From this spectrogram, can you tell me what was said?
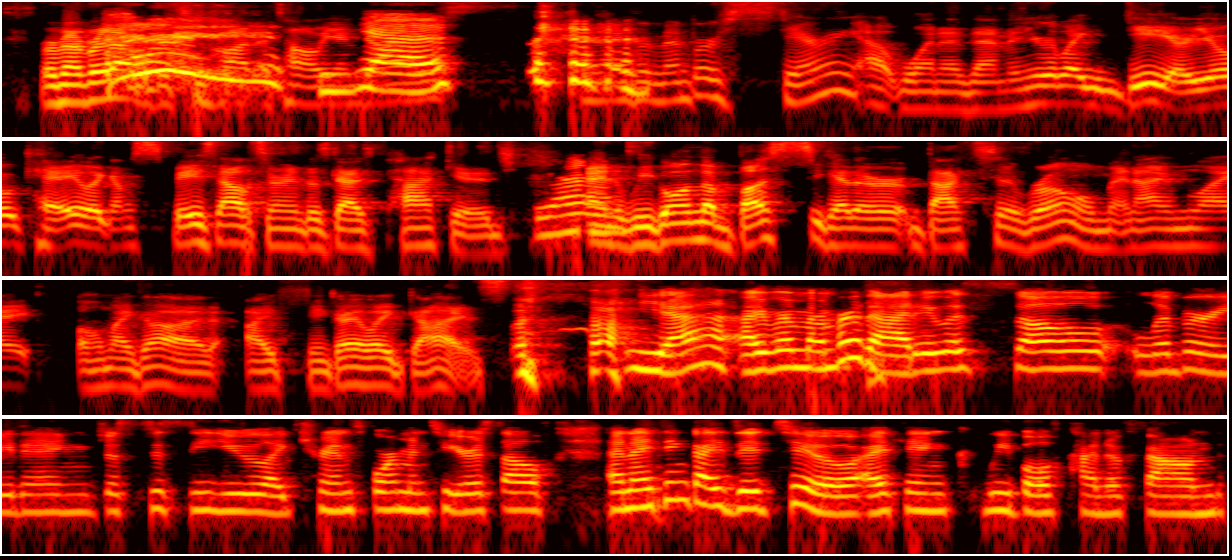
remember that two hot Italian yes. Guys? And I remember staring at one of them, and you're like, "D, are you okay?" Like I'm spaced out staring at this guy's package, yeah. and we go on the bus together back to Rome, and I'm like, "Oh my god, I think I like guys." yeah, I remember that. It was so liberating just to see you like transform into yourself, and I think I did too. I think we both kind of found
